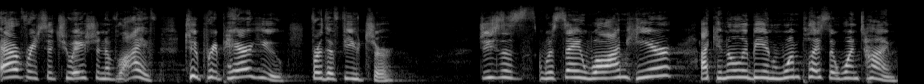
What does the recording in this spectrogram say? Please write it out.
every situation of life, to prepare you for the future. Jesus was saying, Well, I'm here. I can only be in one place at one time.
